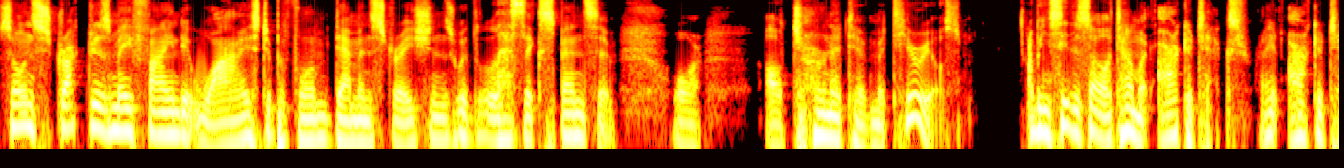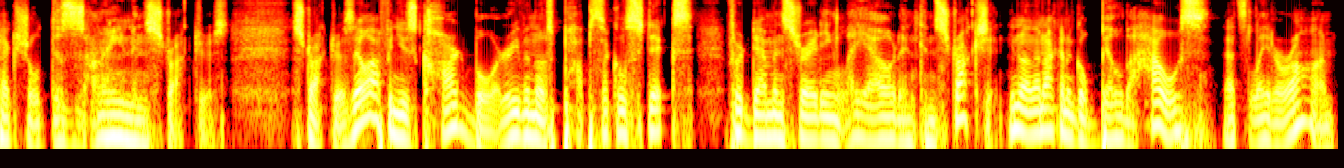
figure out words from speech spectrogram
so instructors may find it wise to perform demonstrations with less expensive or alternative materials. I mean, you see this all the time with architects, right? Architectural design instructors, instructors. They'll often use cardboard or even those popsicle sticks for demonstrating layout and construction. You know, they're not going to go build a house. That's later on,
